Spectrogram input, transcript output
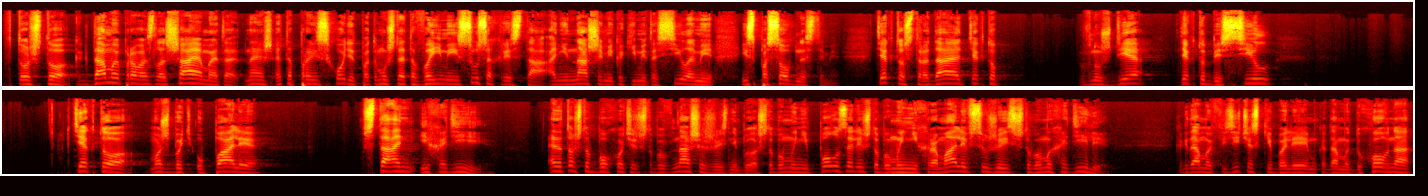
в то, что когда мы провозглашаем это, знаешь, это происходит, потому что это во имя Иисуса Христа, а не нашими какими-то силами и способностями. Те, кто страдают, те, кто в нужде, те, кто без сил, те, кто, может быть, упали, встань и ходи. Это то, что Бог хочет, чтобы в нашей жизни было, чтобы мы не ползали, чтобы мы не хромали всю жизнь, чтобы мы ходили. Когда мы физически болеем, когда мы духовно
